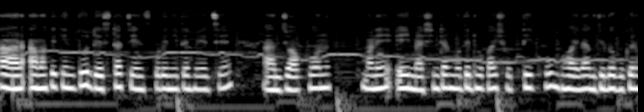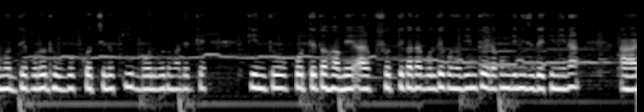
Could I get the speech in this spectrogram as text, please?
আর আমাকে কিন্তু ড্রেসটা চেঞ্জ করে নিতে হয়েছে। আর যখন মানে এই মেশিনটার মধ্যে ঢোকায় সত্যি খুব ভয় লাগছিল, বুকের মধ্যে পুরো ধুকবুক করছিল, কি বলব তোমাদেরকে? কিন্তু করতে তো হবে। আর সত্যি কথা বলতে কোনো দিন তো এরকম জিনিস দেখিনি না। আর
